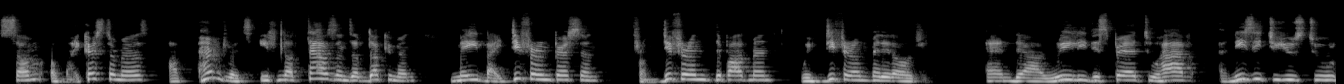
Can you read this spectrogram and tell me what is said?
Some of my customers have hundreds, if not thousands of documents made by different persons from different departments with different methodology. And they are really desperate to have an easy to use tool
